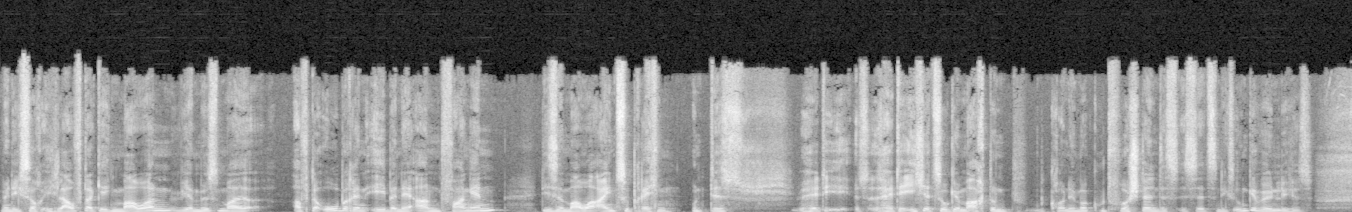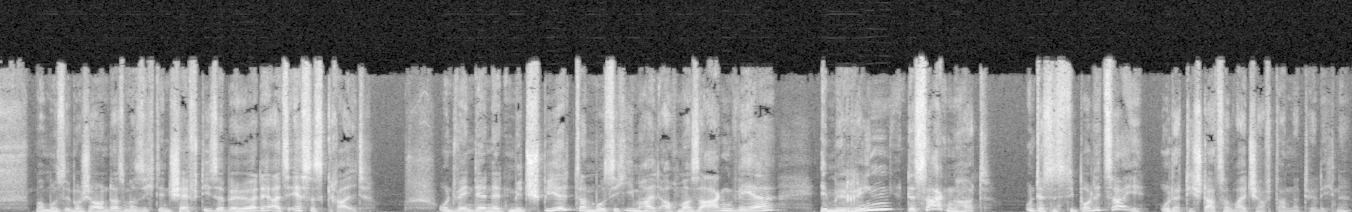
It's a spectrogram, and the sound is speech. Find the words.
Wenn ich sage, ich laufe da gegen Mauern, wir müssen mal auf der oberen Ebene anfangen, diese Mauer einzubrechen. Und das hätte, hätte ich jetzt so gemacht und kann ich mir gut vorstellen, das ist jetzt nichts Ungewöhnliches. Man muss immer schauen, dass man sich den Chef dieser Behörde als erstes krallt. Und wenn der nicht mitspielt, dann muss ich ihm halt auch mal sagen, wer im Ring das Sagen hat. Und das ist die Polizei oder die Staatsanwaltschaft dann natürlich. Ne?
